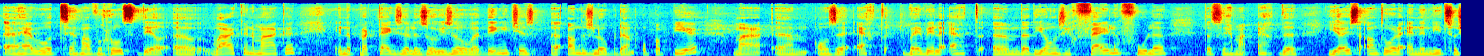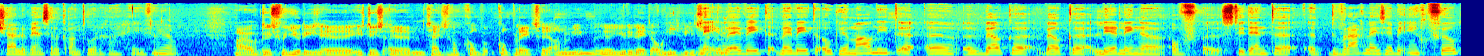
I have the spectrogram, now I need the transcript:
eh, hebben we het zeg maar, voor het grootste deel eh, waar kunnen maken. In de praktijk zullen sowieso wat dingetjes anders lopen dan op papier. Maar ehm, onze echt, wij willen echt ehm, dat de jongeren zich veilig voelen. Dat ze zeg maar, echt de juiste antwoorden en de niet sociale wenselijke antwoorden gaan geven. Ja. Maar ook dus voor jullie eh, is dus, eh, zijn ze com- compleet eh, anoniem. Eh, jullie weten ook niet wie het Nee, zijn. wij weten, wij weten ook helemaal niet welke, welke leerlingen of studenten de vragenlijst hebben ingevuld.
